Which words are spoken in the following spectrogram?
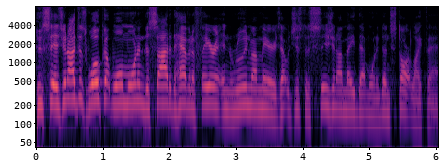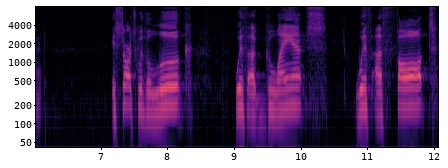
who says, You know, I just woke up one morning decided to have an affair and ruin my marriage. That was just a decision I made that morning. It doesn't start like that. It starts with a look, with a glance, with a thought,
